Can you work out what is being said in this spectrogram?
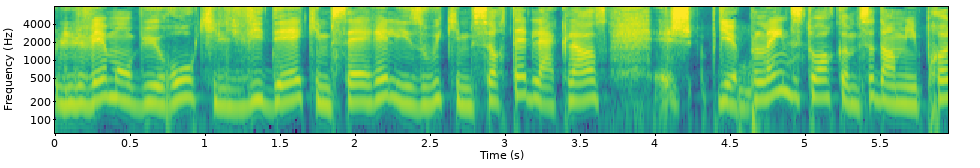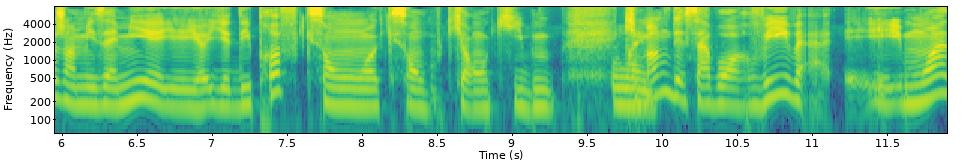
levait mon bureau, qui le vidait, qui me serrait les ouïes, qui me sortait de la classe. il y a plein d'histoires comme ça dans mes proches, dans mes amis. Il y a, des profs qui sont qui sont qui ont qui, qui manquent de savoir vivre. Et moi,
